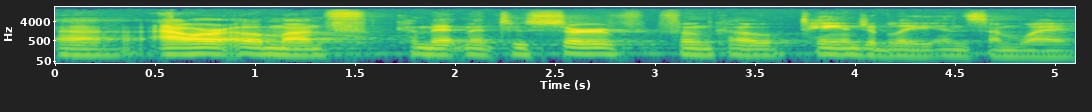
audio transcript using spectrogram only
uh, hour a month commitment to serve FUMCO tangibly in some way.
